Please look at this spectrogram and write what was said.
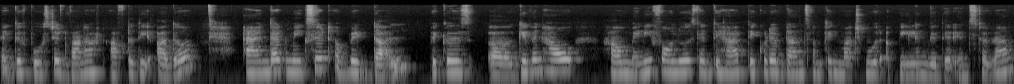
like they've posted one after the other and that makes it a bit dull because uh, given how how many followers that they have they could have done something much more appealing with their instagram.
